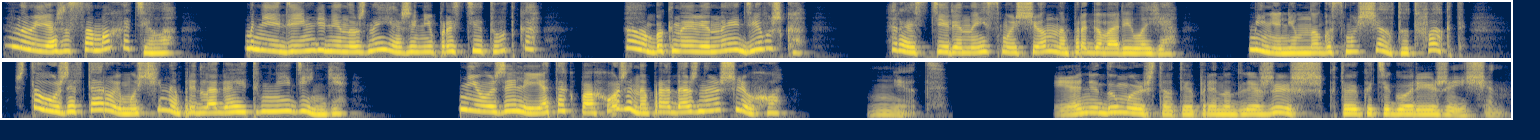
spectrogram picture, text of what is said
«Ну, я же сама хотела. Мне деньги не нужны, я же не проститутка, а обыкновенная девушка». Растерянно и смущенно проговорила я. Меня немного смущал тот факт, что уже второй мужчина предлагает мне деньги. Неужели я так похожа на продажную шлюху? Нет. Я не думаю, что ты принадлежишь к той категории женщин.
